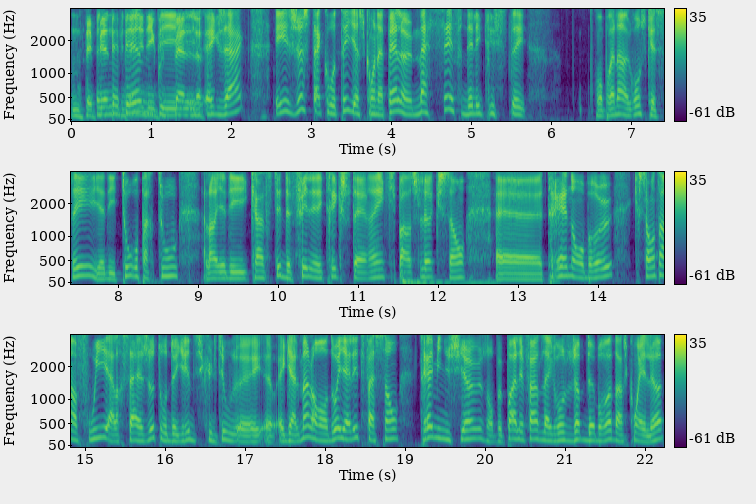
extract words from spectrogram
Une pépine, une puis donner des coups de pelle. là. Exact. Et juste à côté, il y a ce qu'on appelle un massif d'électricité. Comprenez en gros ce que c'est. Il y a des tours partout. Alors, il y a des quantités de fils électriques souterrains qui passent là, qui sont euh, très nombreux, qui sont enfouis. Alors, ça ajoute au degré de difficulté euh, également. Alors, on doit y aller de façon très minutieuse. On peut pas aller faire de la grosse job de bras dans ce coin-là,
